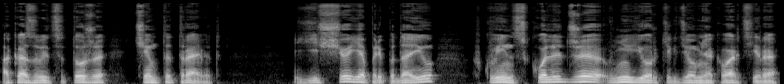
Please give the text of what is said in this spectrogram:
оказывается, тоже чем-то травят. Еще я преподаю в Квинс-колледже в Нью-Йорке, где у меня квартира.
